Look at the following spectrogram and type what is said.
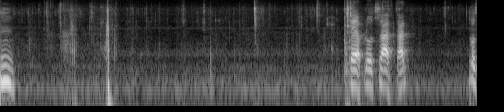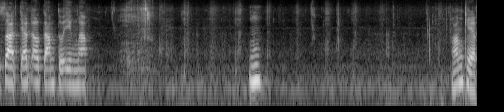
อืมแซ่บรสชาติจัดรสชาติจัดเอาตามตัวเองมักอืมหอมแขก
